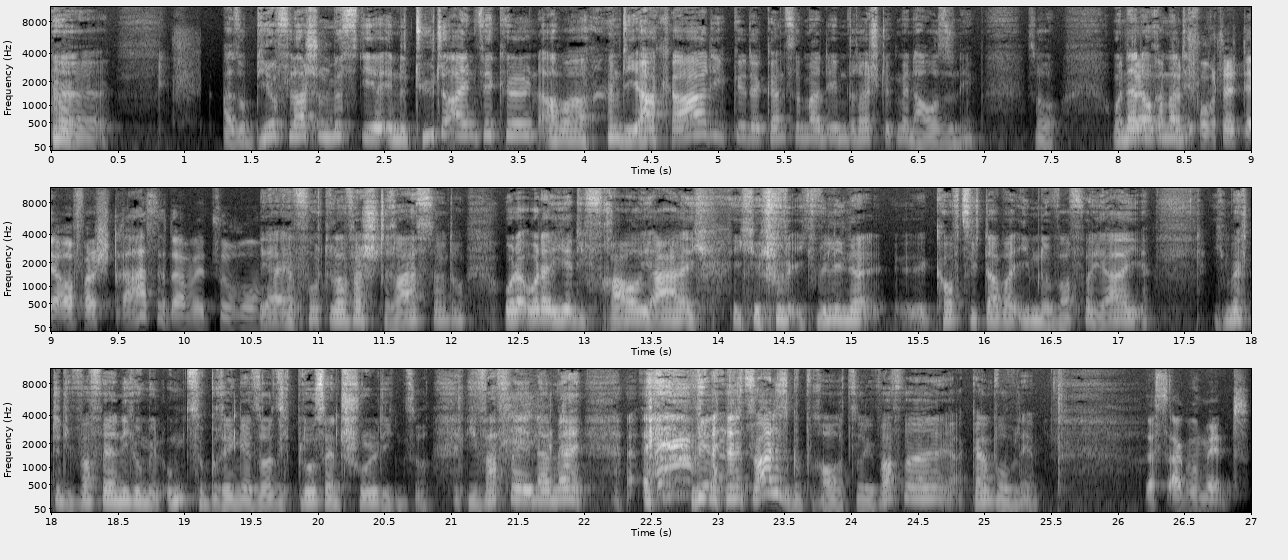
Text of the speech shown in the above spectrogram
Äh, Also Bierflaschen müsst ihr in eine Tüte einwickeln, aber die AK, die, da kannst du mal eben drei Stück mit nach Hause nehmen. So. Und, und dann, dann auch immer. Dann fuchtelt der auf der Straße damit so rum. Ja, er fuchtelt auf der Straße. Oder, oder hier die Frau, ja, ich, ich, ich will ihn, kauft sich da bei ihm eine Waffe, ja, ich möchte die Waffe ja nicht, um ihn umzubringen, er soll sich bloß entschuldigen. So. Die Waffe in Amerika, wird das alles gebraucht. So, die Waffe, ja, kein Problem. Das Argument.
